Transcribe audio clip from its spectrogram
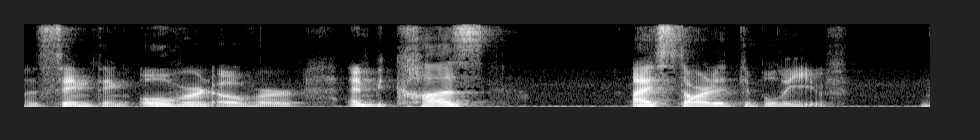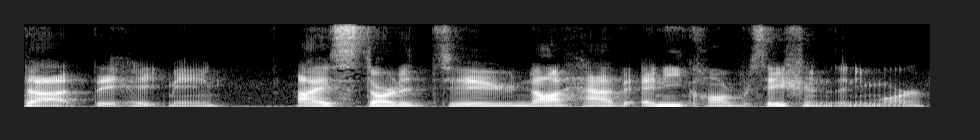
the same thing over and over. And because I started to believe that they hate me, I started to not have any conversations anymore.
